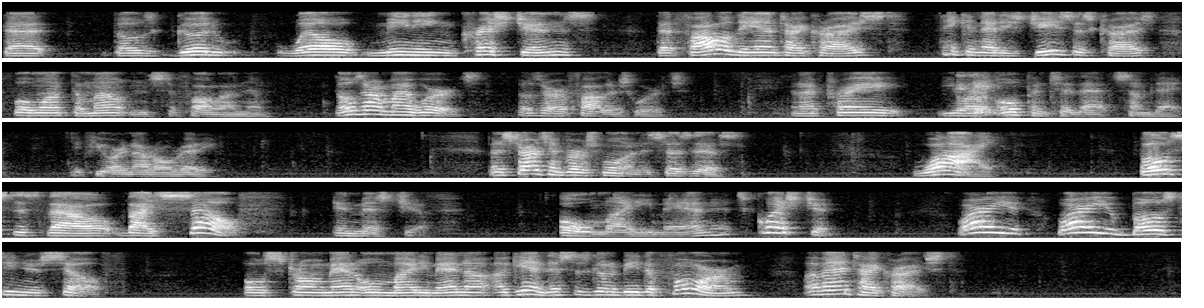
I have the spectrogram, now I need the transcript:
that those good well-meaning Christians that follow the Antichrist, thinking that he's Jesus Christ, will want the mountains to fall on them. Those aren't my words. Those are our Father's words. And I pray you are open to that someday, if you are not already. But it starts in verse 1. It says this, Why boastest thou thyself in mischief? O mighty man? It's a question. Why are you why are you boasting yourself, O strong man, O mighty man? Now again, this is going to be the form of Antichrist.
